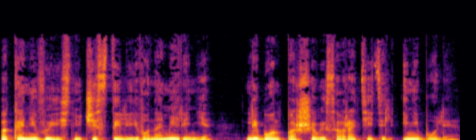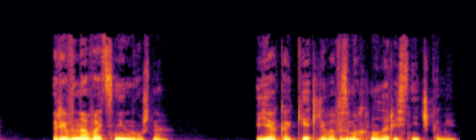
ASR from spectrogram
Пока не выясню, чисты ли его намерения, либо он паршивый совратитель и не более. Ревновать не нужно. Я кокетливо взмахнула ресничками.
